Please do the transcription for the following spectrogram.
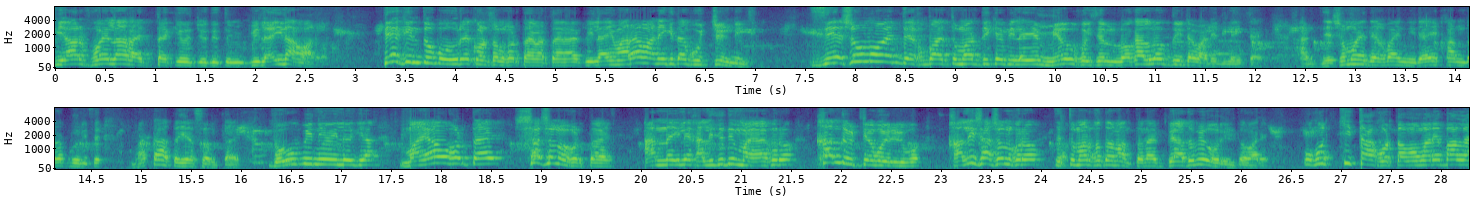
বিয়ার ফয়লা রাইতা কেউ যদি তুমি বিলাই না মারো। তে কিন্তু বউরে কন্ট্রোল করতে পারতে না। বিলাই মারা মানে কিতা বুঝছুন নি? যে সময় দেখবা তোমার দিকে বিলাইয়ে মেও হয়েছে লগালগ দুইটা বাড়ি দিলাই চায় আর যে সময় দেখবা নিরাই খান্দাত বলিছে মাথা আতাইয়া চলতায় বউ বিনি হইল গিয়া মায়াও করতায় শাসনও করতায় আর নাইলে খালি যদি মায়া করো খান্দ উঠিয়া বই দিব খালি শাসন করো যে তোমার কথা মানতো না বেয়াদবিও করে দিতে পারে। কখন চিন্তা করতাম আমারে বালা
